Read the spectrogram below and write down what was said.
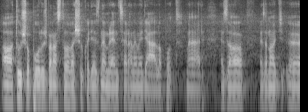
a túlsó pólusban azt olvassuk, hogy ez nem rendszer, hanem egy állapot már. Ez a, ez a nagy ö,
